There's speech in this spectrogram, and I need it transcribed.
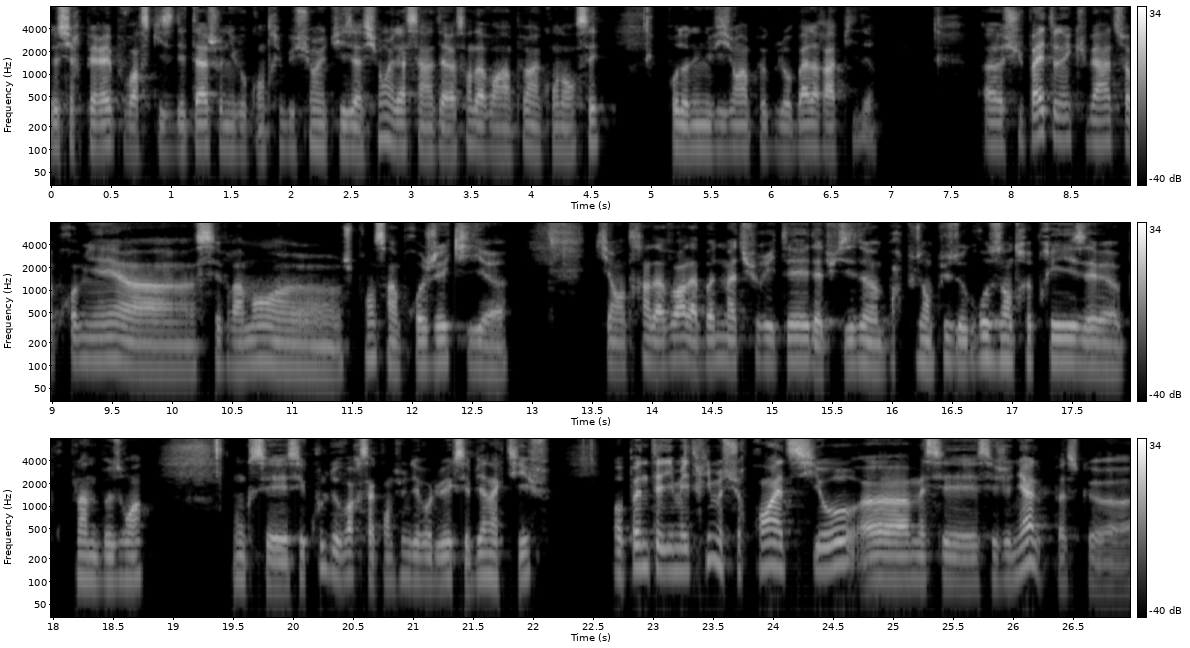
de s'y repérer pour voir ce qui se détache au niveau contribution et utilisation. Et là, c'est intéressant d'avoir un peu un condensé pour donner une vision un peu globale, rapide. Euh, je suis pas étonné que Kubernetes soit premier. Euh, c'est vraiment, je pense, un projet qui qui est en train d'avoir la bonne maturité, d'être utilisé par plus en plus de grosses entreprises et euh, pour plein de besoins. Donc c'est cool de voir que ça continue d'évoluer, que c'est bien actif. Open Telemetry me surprend à être si haut, euh, mais c'est c'est génial parce que euh,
